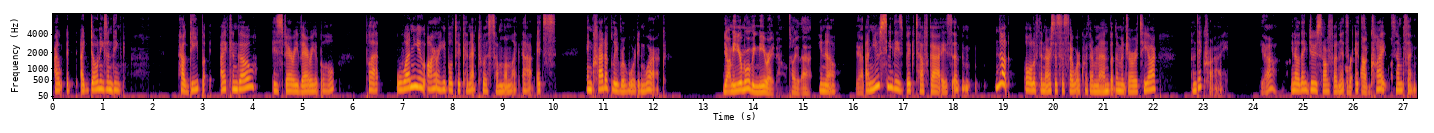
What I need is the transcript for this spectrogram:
I I don't even think how deep I can go is very variable. But when you are able to connect with someone like that, it's incredibly rewarding work, Yeah, I mean, you're moving me right now. I'll tell you that. you know. Yeah. And you see these big tough guys, and not all of the narcissists I work with are men, but the majority are, and they cry. Yeah. You know, they do soften. It's it's quite something.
